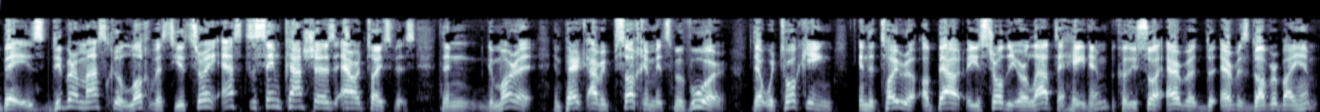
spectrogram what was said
Beis, Dibra Masker Lochves Yitzroy asks the same kasha as our Toisvis. Then Gemara in Perik Avi Psachim, it's Mavur that we're talking in the Torah about a Yisrael that you're allowed to hate him because you saw Erva's Dover by him.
